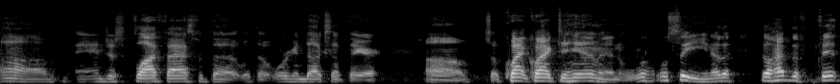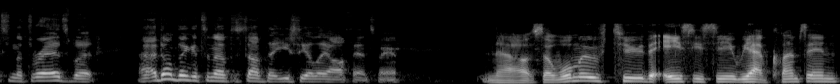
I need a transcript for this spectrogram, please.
um, and just fly fast with the with the Oregon Ducks up there. Um, so quack quack to him, and we'll, we'll see. You know, the, they'll have the fits and the threads, but I don't think it's enough to stop that UCLA offense, man. No, so we'll move to the ACC. We have Clemson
